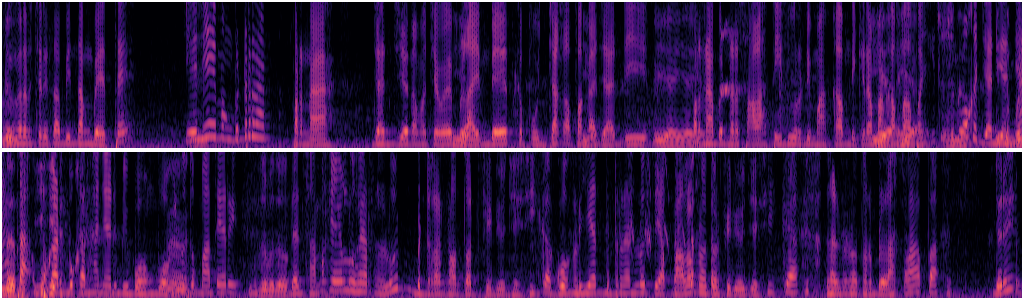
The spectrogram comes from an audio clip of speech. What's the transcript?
denger cerita bintang BT, ya dia emang beneran pernah janjian sama cewek Iya. blind date ke puncak apa Iya. nggak jadi, iya pernah bener salah tidur di makam dikira makam bapaknya, itu bener. semua kejadian Itu bener, nyata, bukan iya. bukan hanya dibohong-bohongin Hmm. untuk materi. betul betul Dan sama kayak lu Her, lu beneran nonton video Jessica, gua ngeliat beneran lu tiap malam nonton video Jessica, lalu nonton belah kelapa. Jadi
